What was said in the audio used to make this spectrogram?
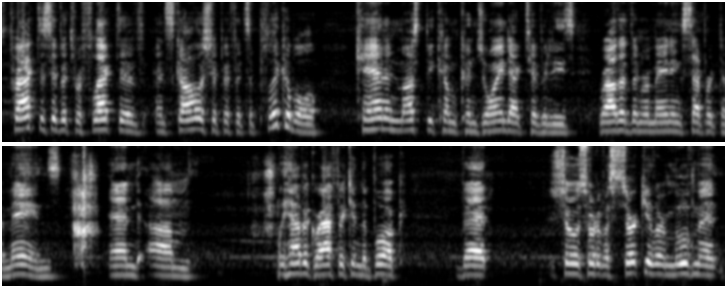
practice, if it's reflective, and scholarship, if it's applicable, can and must become conjoined activities rather than remaining separate domains. And um, we have a graphic in the book that shows sort of a circular movement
